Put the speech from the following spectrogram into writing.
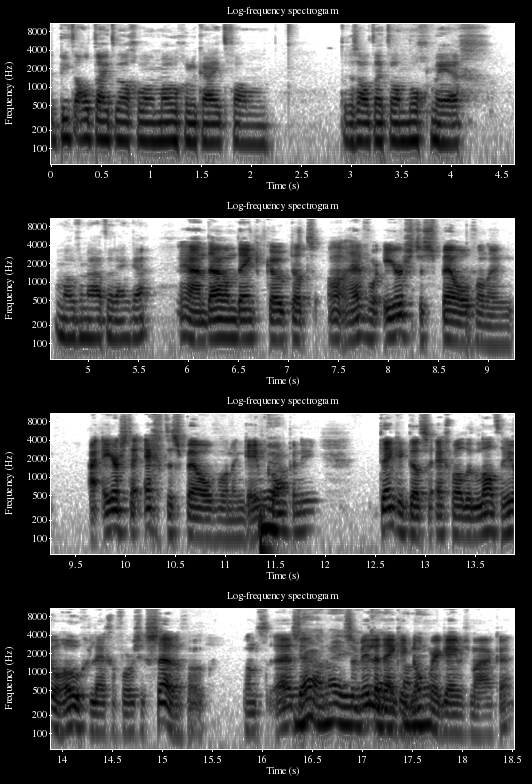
het biedt altijd wel gewoon mogelijkheid van, er is altijd wel nog meer om over na te denken. ja, en daarom denk ik ook dat oh, hè, voor eerste spel van een ah, eerste echte spel van een game Ja. company, denk ik dat ze echt wel de lat heel hoog leggen voor zichzelf ook. Want hè, ze, Ja, nee, ze ik, willen eh, denk ik nog heel- meer games maken.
